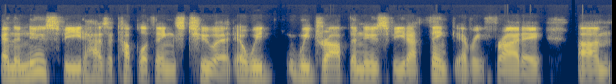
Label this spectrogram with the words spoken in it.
and the news feed has a couple of things to it. We we drop the news feed, I think, every Friday. Um,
